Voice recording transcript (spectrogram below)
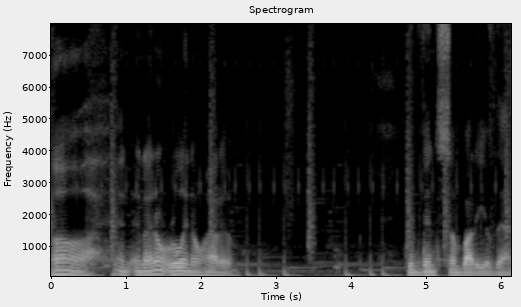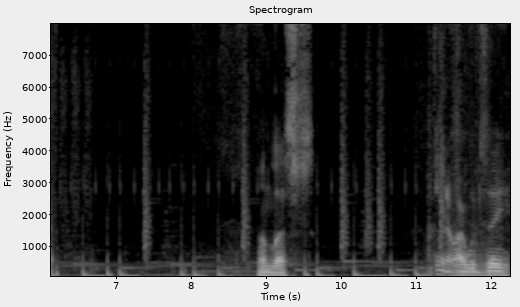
oh and and i don't really know how to convince somebody of that. Unless you know i would say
